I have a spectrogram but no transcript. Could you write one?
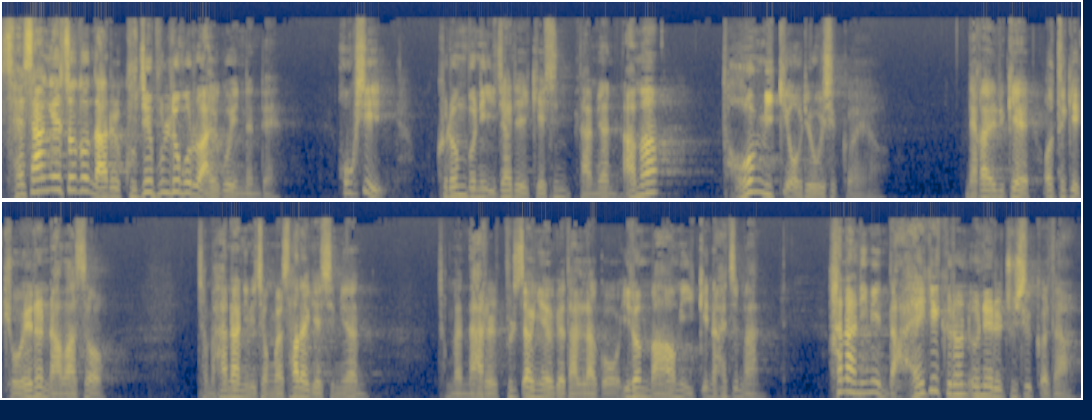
세상에서도 나를 구제불능으로 알고 있는데, 혹시 그런 분이 이 자리에 계신다면 아마 더 믿기 어려우실 거예요. 내가 이렇게 어떻게 교회는 나와서 참 하나님이 정말 살아계시면 정말 나를 불쌍히 여겨달라고 이런 마음이 있기는 하지만 하나님이 나에게 그런 은혜를 주실 거다.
